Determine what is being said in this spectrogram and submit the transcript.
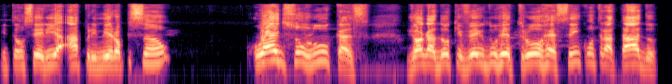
então seria a primeira opção. O Edson Lucas, jogador que veio do Retrô, recém-contratado,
